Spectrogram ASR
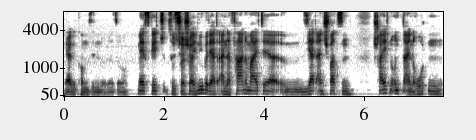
hergekommen sind oder so. Max geht zu Joshua hinüber, der hat eine Fahne malte. Ähm, sie hat einen schwarzen Streifen unten, einen roten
